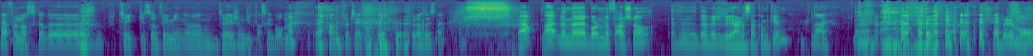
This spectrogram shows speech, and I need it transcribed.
Ja, for nå skal det trykkes om Firmino-trøyer som gutta skal gå med. Han får tre kamper for rasisme. Ja, nei, men uh, Bournemouth-Arsenal, uh, den ville du gjerne snakke om, Kim? Nei. Nei. blir mål.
